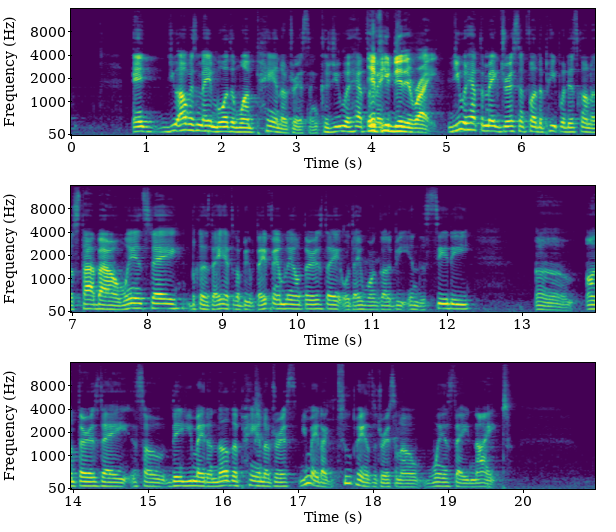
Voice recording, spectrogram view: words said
and you always made more than one pan of dressing because you would have to if make, you did it right. you would have to make dressing for the people that's gonna stop by on Wednesday because they had to go be with their family on Thursday or they weren't gonna be in the city um, on Thursday. So then you made another pan of dress. You made like two pans of dressing on Wednesday night.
